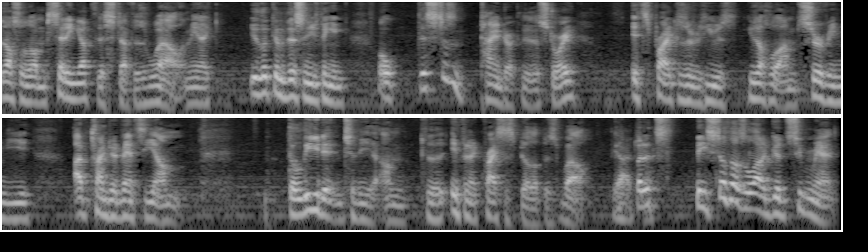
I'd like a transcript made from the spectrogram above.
is also um, setting up this stuff as well. I mean, like you look at this and you're thinking, well, this doesn't tie in directly to the story. It's probably because he was he's also um, serving the uh, trying to advance the um the lead into the um to the Infinite Crisis buildup as well. Gotcha. But it's but he still tells a lot of good Superman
